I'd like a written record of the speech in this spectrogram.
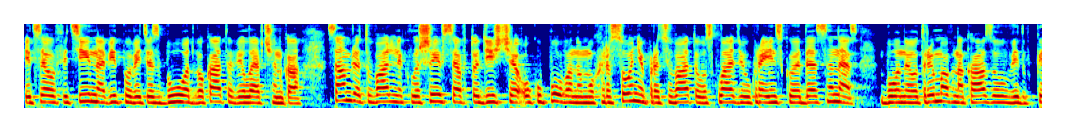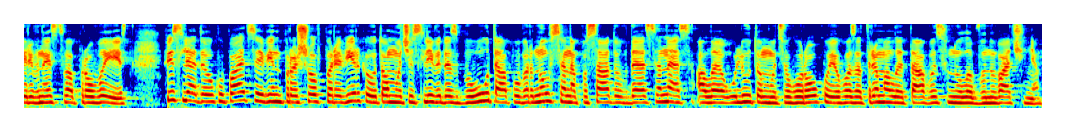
І це офіційна відповідь СБУ адвокатові Левченка. Сам рятувальник лишився в тоді ще окупованому Херсоні працювати у складі української ДСНС, бо не отримав наказу від керівництва про виїзд. Після деокупації він пройшов перевірки, у тому числі від СБУ, та повернувся на посаду в ДСНС. Але у лютому цього року його затримали та висунули обвинувачення.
